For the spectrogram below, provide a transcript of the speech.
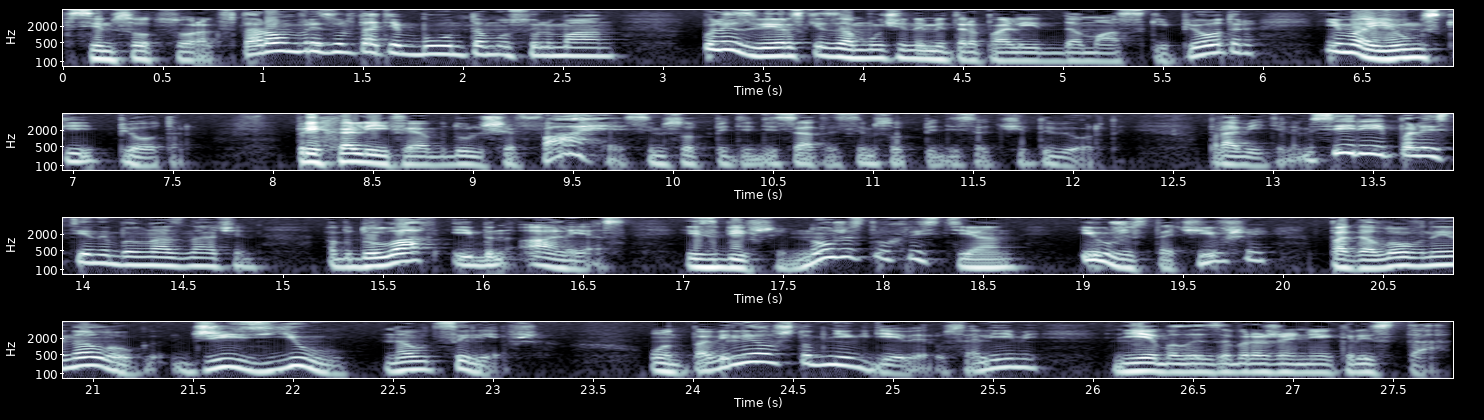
В 742 в результате бунта мусульман были зверски замучены митрополит Дамасский Петр и Маюмский Петр. При халифе Абдуль-Шефахе 750-754 правителем Сирии и Палестины был назначен Абдуллах ибн Алиас, избивший множество христиан и ужесточивший поголовный налог джизью на уцелевших. Он повелел, чтобы нигде в Иерусалиме не было изображения креста,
